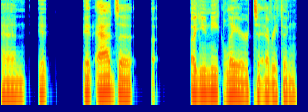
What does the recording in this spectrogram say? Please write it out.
and it it adds a a, a unique layer to everything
